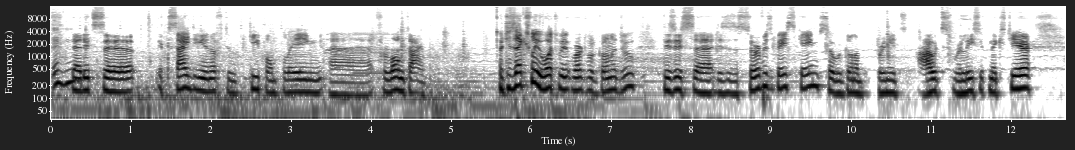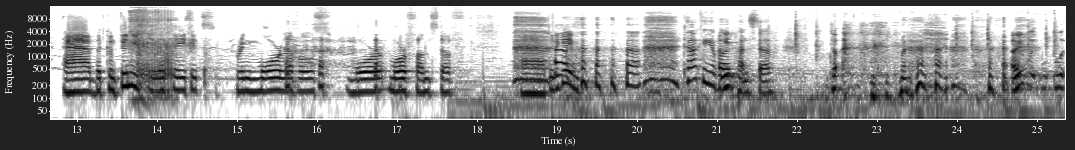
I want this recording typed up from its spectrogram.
Mm-hmm. that it's uh, exciting enough to keep on playing uh, for a long time. Which is actually what we what we're gonna do. This is uh, this is a service-based game, so we're gonna bring it out, release it next year, uh, but continuously update it, bring more levels, more more fun stuff uh, to the game. Talking about fun stuff. I mean, we, we-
